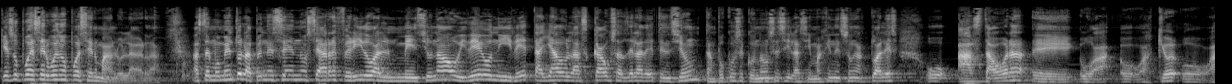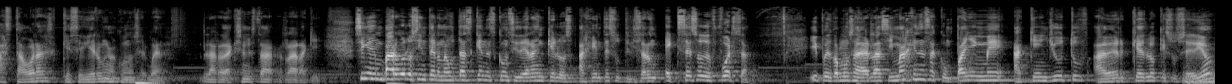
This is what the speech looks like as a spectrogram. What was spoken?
Que eso puede ser bueno, puede ser malo, la verdad. Hasta el momento la PNC no se ha referido al mencionado video ni detallado las causas de la detención. Tampoco se conoce si las imágenes son actuales o hasta ahora eh, o, o hasta ahora que se dieron a conocer. Bueno, la redacción está rara aquí. Sin embargo, los internautas quienes consideran que los agentes utilizaron exceso de fuerza y pues vamos a ver las imágenes, acompáñenme aquí en YouTube a ver qué es lo que sucedió.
